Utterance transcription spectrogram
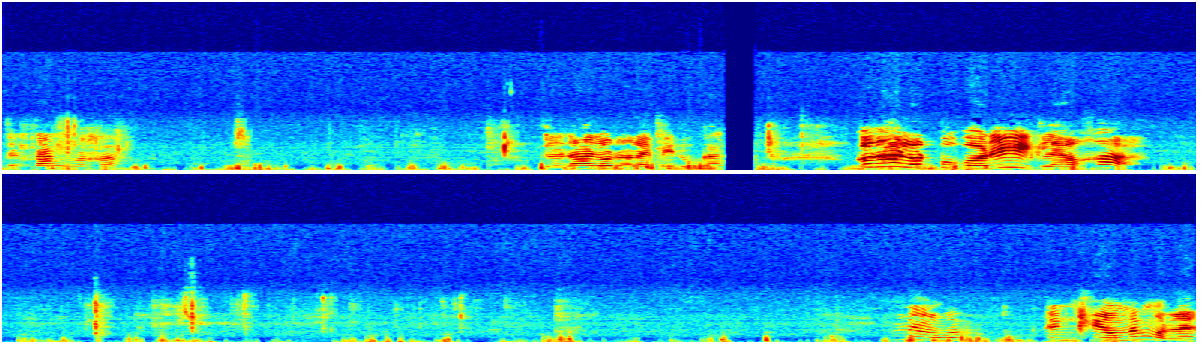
เดี๋ยวตั้งนะคะ เดี๋ยวได้รสอะไรไปดูกัน ก็ได้รสบลูเบอร์รี่อีกแล้วค่ะเนี่ยว่าเอ็นเคียวไม่หมดเลย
